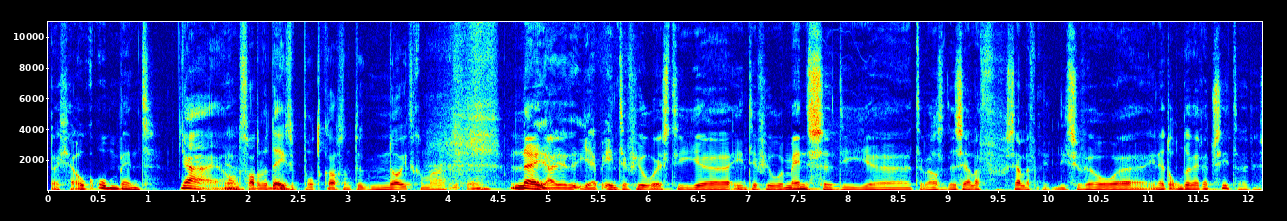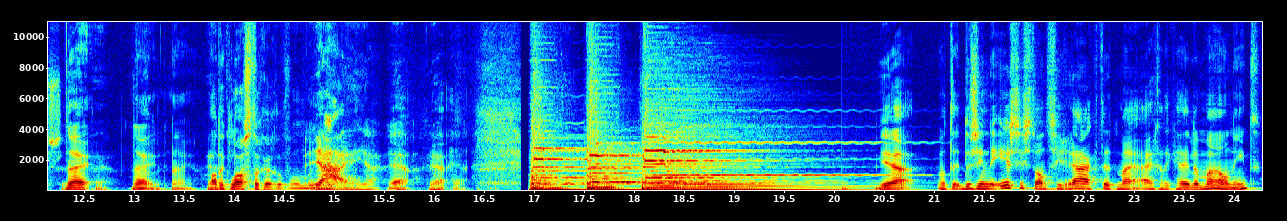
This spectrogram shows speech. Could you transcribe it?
dat je ook om bent. Ja, ja, anders hadden we deze podcast natuurlijk nooit gemaakt. Nee, ja, je, je, hebt interviewers die uh, interviewen mensen die, terwijl ze er zelf, zelf niet, niet zoveel in het onderwerp zitten. Dus, nee, nee, nee, had ik lastiger gevonden. Ja, ja, ja. ja, ja, want dus in de eerste instantie raakte het mij eigenlijk helemaal niet.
